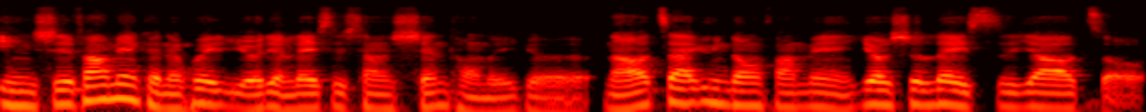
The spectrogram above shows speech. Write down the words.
饮食方面可能会有点类似像生酮的一个，然后在运动方面又是类似要走。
